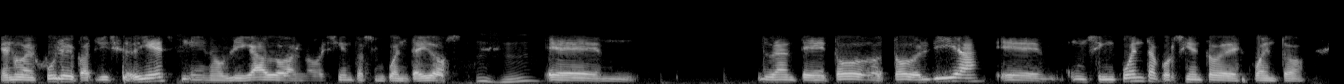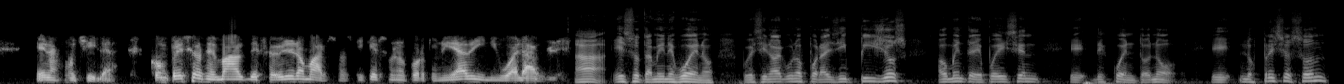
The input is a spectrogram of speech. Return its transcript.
En 9 de julio y Patricio 10 y en Obligado al 952. eh, durante todo todo el día eh, un 50% de descuento en las mochilas, con precios de, mar, de febrero a marzo, así que es una oportunidad inigualable. Ah, eso también es bueno, porque si no algunos por allí pillos aumenta y después dicen eh, descuento. No, eh, los precios son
